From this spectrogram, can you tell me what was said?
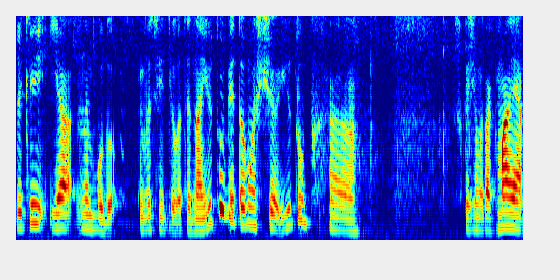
який я не буду висвітлювати на Ютубі, тому що Ютуб, е, скажімо так, має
